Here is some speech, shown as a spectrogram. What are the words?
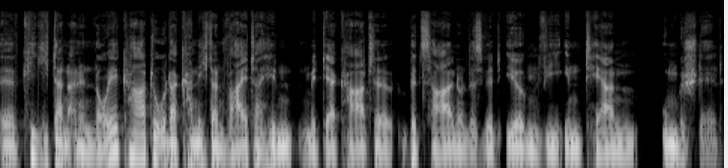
Äh, Kriege ich dann eine neue Karte oder kann ich dann weiterhin mit der Karte bezahlen und es wird irgendwie intern umgestellt?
